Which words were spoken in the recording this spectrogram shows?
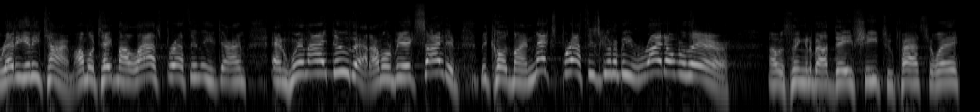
ready anytime. I'm going to take my last breath anytime. And when I do that, I'm going to be excited because my next breath is going to be right over there. I was thinking about Dave Sheets, who passed away,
